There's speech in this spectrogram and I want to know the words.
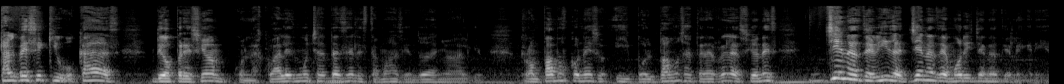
tal vez equivocadas de opresión, con las cuales muchas veces le estamos haciendo daño a alguien. Rompamos con eso y volvamos a tener relaciones llenas de vida, llenas de amor y llenas de alegría.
